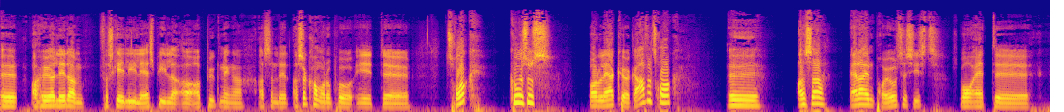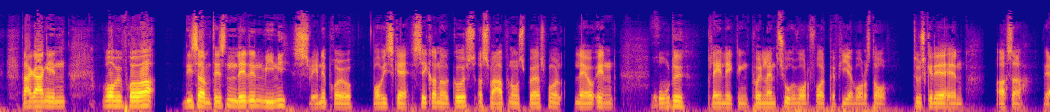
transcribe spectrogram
øh, og hører lidt om forskellige lastbiler og opbygninger og sådan lidt. Og så kommer du på et øh, truk-kursus, hvor du lærer at køre gaffeltruk. Øh, og så er der en prøve til sidst, hvor at, øh, der er gang inden, hvor vi prøver, ligesom, det er sådan lidt en mini-svendeprøve, hvor vi skal sikre noget gods og svare på nogle spørgsmål, lave en ruteplanlægning på en eller anden tur, hvor du får et papir, hvor der står, du skal derhen, og så, ja.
